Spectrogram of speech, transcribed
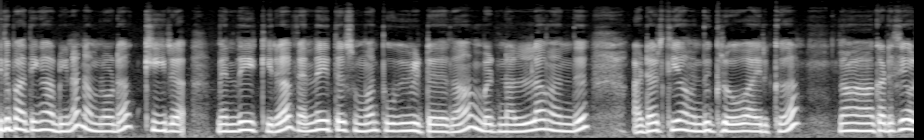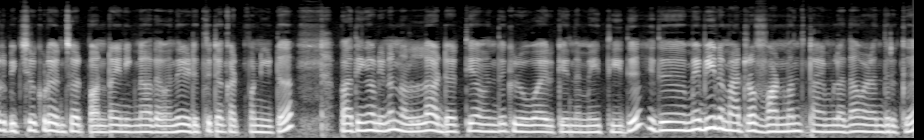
இது பார்த்தீங்க அப்படின்னா நம்மளோட கீரை வெந்தயக்கீரை வெந்தயத்தை சும்மா தூவி விட்டது தான் பட் நல்லா வந்து அடர்த்தியாக வந்து க்ரோ ஆகிருக்கு கடைசியாக ஒரு பிக்சர் கூட இன்சர்ட் பண்ணுறேன் இன்றைக்கி நான் அதை வந்து எடுத்துட்டேன் கட் பண்ணிவிட்டு பார்த்தீங்க அப்படின்னா நல்லா அடர்த்தியாக வந்து க்ரோ இருக்குது இந்த மேத்தி இது. இது மேபி இந்த மேட்ரு ஆஃப் ஒன் மந்த் டைமில் தான் வளர்ந்துருக்கு.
